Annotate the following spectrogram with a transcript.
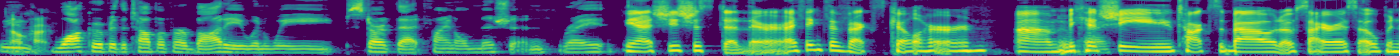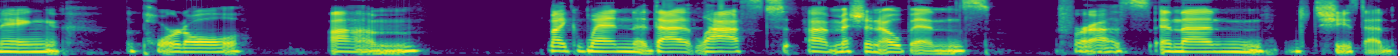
We Okay. walk over the top of her body when we start that final mission, right? Yeah, she's just dead there. I think the Vex kill her um, Okay. because she talks about Osiris opening the portal, um, like when that last uh, mission opens for Mm-hmm. us, and then she's dead.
